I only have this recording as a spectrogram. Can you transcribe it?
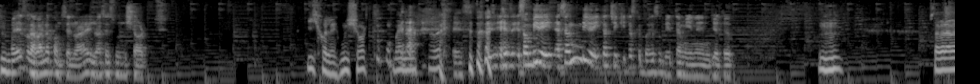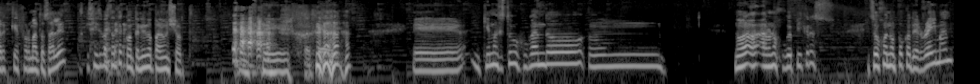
Puedes grabarlo con celular y lo haces un short. Híjole, un short. Bueno, a ver. Es- es- es- son, son videitos chiquitos que puedes subir también en YouTube. Pues a ver, a ver qué formato sale. Es que sí es bastante contenido para un short. Este, eh, ¿Qué más estuvo jugando? Um, no, ahora no jugué Picross. Estuve jugando un poco de Rayman.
